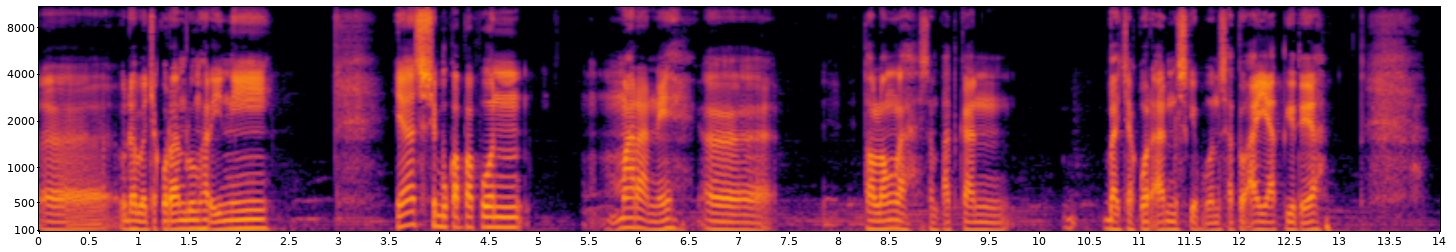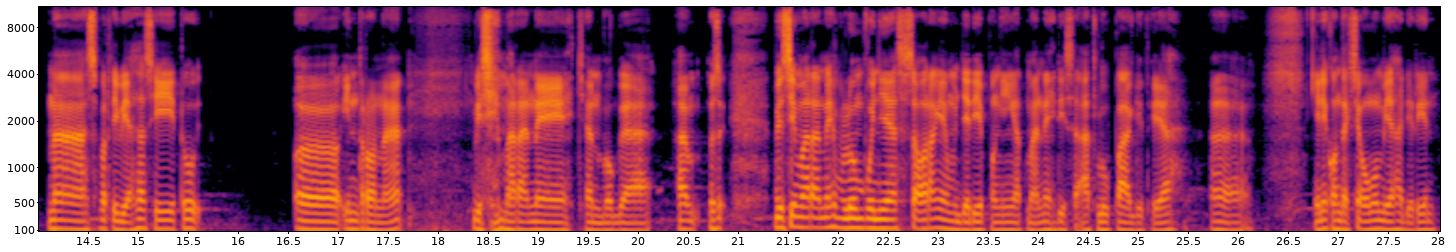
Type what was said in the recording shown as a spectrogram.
uh, udah baca Quran belum hari ini? Ya, sesibuk apa pun marane, uh, tolonglah sempatkan baca Quran meskipun satu ayat gitu ya. Nah, seperti biasa sih itu uh, introna bisi marane can boga um, bisi marane belum punya seseorang yang menjadi pengingat maneh di saat lupa gitu ya. Uh, ini konteksnya umum ya hadirin.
